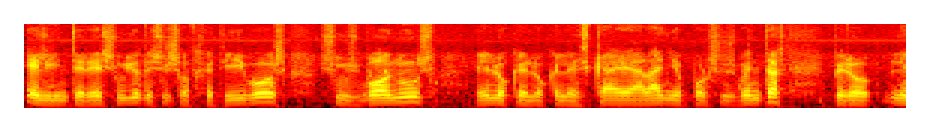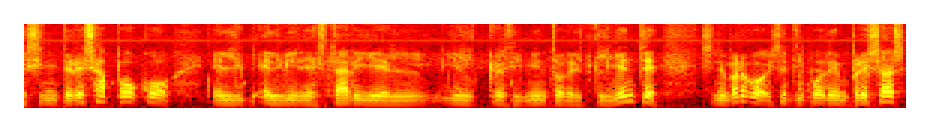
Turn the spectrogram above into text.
el interés suyo de sus objetivos, sus bonus, eh, lo, que, lo que les cae al año por sus ventas, pero les interesa poco el, bienestar y el, y el crecimiento del cliente. Sin embargo, este tipo de empresas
